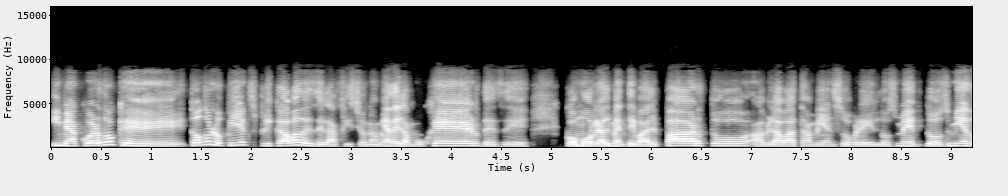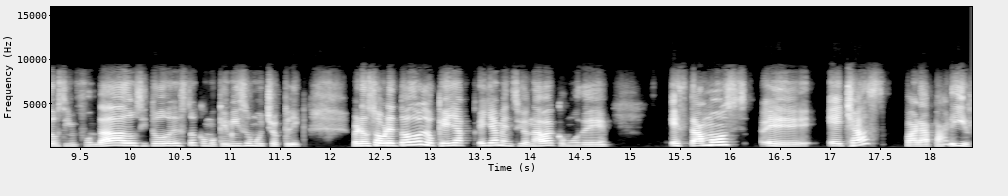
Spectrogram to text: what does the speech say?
Y me acuerdo que todo lo que ella explicaba desde la fisionomía de la mujer, desde cómo realmente va el parto, hablaba también sobre los, los miedos infundados y todo esto, como que me hizo mucho clic. Pero sobre todo lo que ella, ella mencionaba como de estamos eh, hechas para parir,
